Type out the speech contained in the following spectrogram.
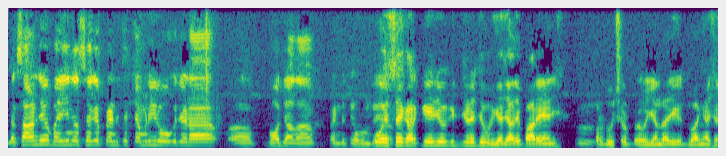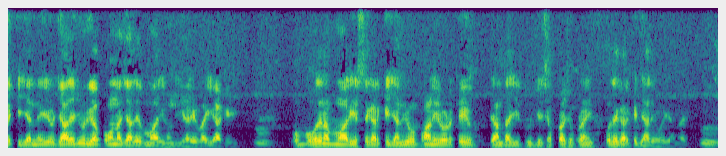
ਨੁਕਸਾਨ ਜਿਵੇਂ ਬਾਈ ਜੀ ਦੱਸਿਆ ਕਿ ਪਿੰਡ 'ਚ ਚਮੜੀ ਰੋਗ ਜਿਹੜਾ ਬਹੁਤ ਜ਼ਿਆਦਾ ਪਿੰਡ 'ਚ ਹੁੰਦੇ ਉਹ ਇਸੇ ਕਰਕੇ ਜੀ ਕਿ ਜਿਹੜੇ ਝੂਰੀਆ ਜ਼ਿਆਦਾ ਪਾ ਰਹੇ ਆ ਜੀ। ਪ੍ਰਦੂਸ਼ਣ ਹੋ ਜਾਂਦਾ ਜੀ ਦਵਾਈਆਂ ਛਿੜਕੀ ਜਾਂਦੇ ਜੀ ਜ਼ਿਆਦਾ ਝੂਰੀਆ ਪਾਉਣ ਨਾਲ ਜ਼ਿਆਦਾ ਬਿਮਾਰੀ ਹੁੰਦੀ ਹਰੇ ਵਾਹੀ ਆ ਕੇ ਜੀ। ਉਹਦੇ ਨਾਲ ਬਿਮਾਰੀ ਇਸੇ ਕਰਕੇ ਜਾਂਦੀ ਉਹ ਪਾਣੀ ਰੋੜ ਕੇ ਜਾਂਦਾ ਜੀ ਦੂਜੇ ਛੱਪੜਾ ਛੁਪੜਾ ਉਹਦੇ ਕਰਕੇ ਜ਼ਿਆਦਾ ਹੋ ਜਾਂਦਾ ਜੀ।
